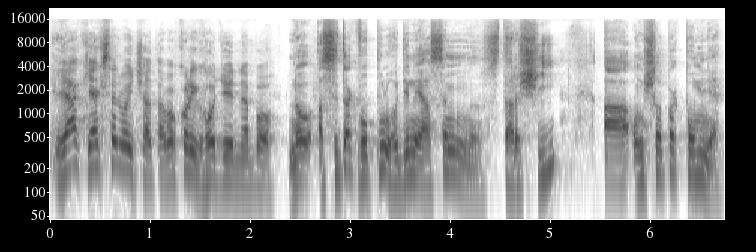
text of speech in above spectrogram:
Jak, jak jste dvojčata? O kolik hodin nebo... No, asi tak o půl hodiny. Já jsem starší a on šel pak po mně.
